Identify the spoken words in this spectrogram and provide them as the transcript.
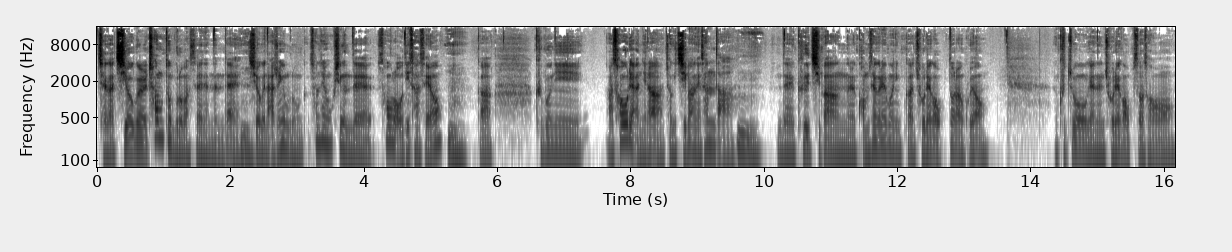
제가 지역을 처음부터 물어봤어야 됐는데 음. 지역을 나중에 물어본 선생님 혹시 근데 서울 어디 사세요? 음. 그러니까 그분이 아 서울이 아니라 저기 지방에 산다. 음. 근데 그 지방을 검색을 해보니까 조례가 없더라고요. 그쪽에는 조례가 없어서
